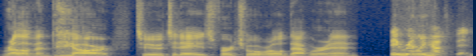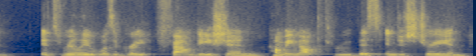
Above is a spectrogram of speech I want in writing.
relevant they are to today's virtual world that we're in. They really have been it's really was a great foundation coming up through this industry and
